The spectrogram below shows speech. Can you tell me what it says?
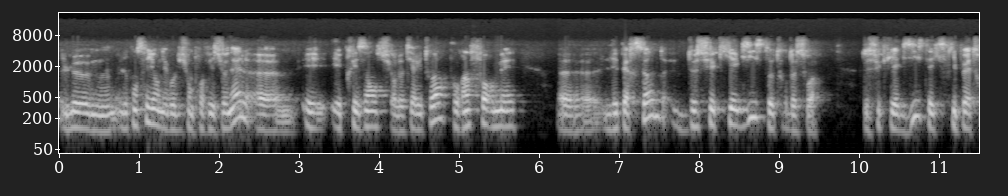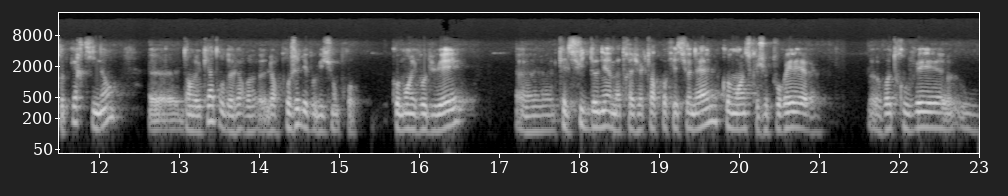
Le, conseiller en évolution professionnelle est, présent sur le territoire pour informer les personnes de ce qui existe autour de soi, de ce qui existe et ce qui peut être pertinent dans le cadre de leur, leur projet d'évolution pro. Comment évoluer Quelle suite donner à ma trajectoire professionnelle Comment est-ce que je pourrais retrouver euh, ou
